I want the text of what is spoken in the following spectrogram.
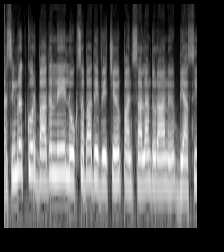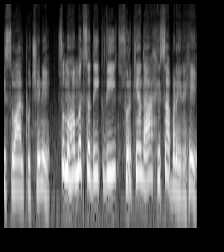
ਹਰਸਿਮਰਤ ਕੌਰ ਬਾਦਲ ਨੇ ਲੋਕ ਸਭਾ ਦੇ ਵਿੱਚ 5 ਸਾਲਾਂ ਦੌਰਾਨ 82 ਸਵਾਲ ਪੁੱਛੇ ਨੇ। ਸੋ ਮੁਹੰਮਦ ਸਦੀਕ ਵੀ ਸੁਰਖੀਆਂ ਦਾ ਹਿੱਸਾ ਬਣੇ ਰਹੇ,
